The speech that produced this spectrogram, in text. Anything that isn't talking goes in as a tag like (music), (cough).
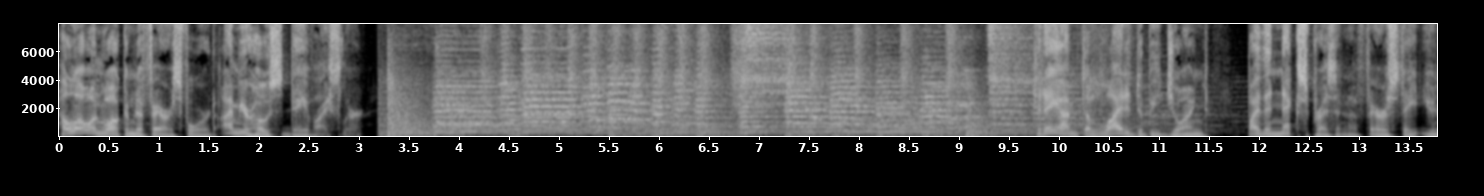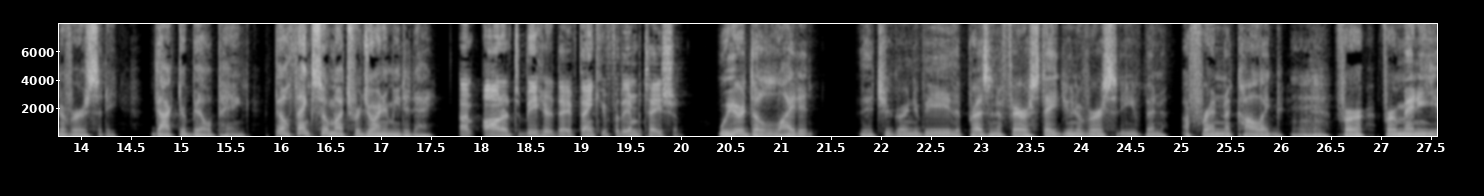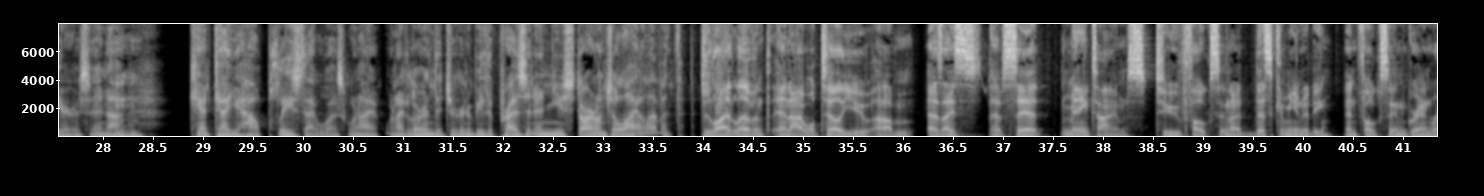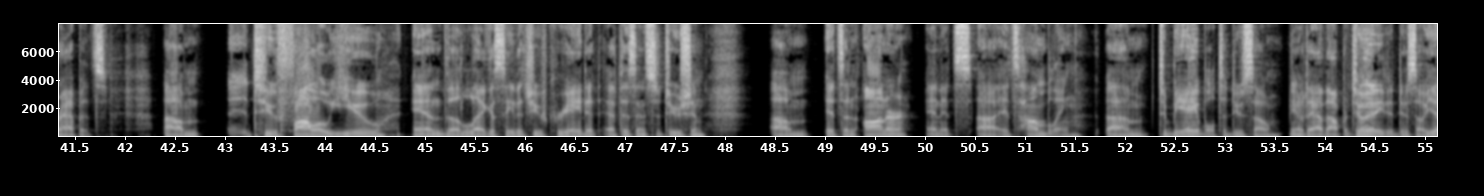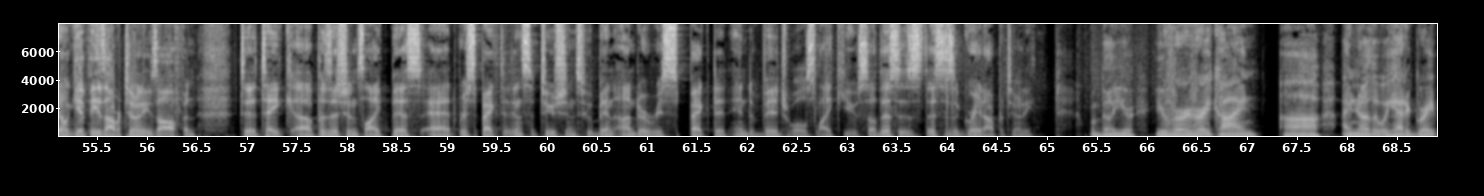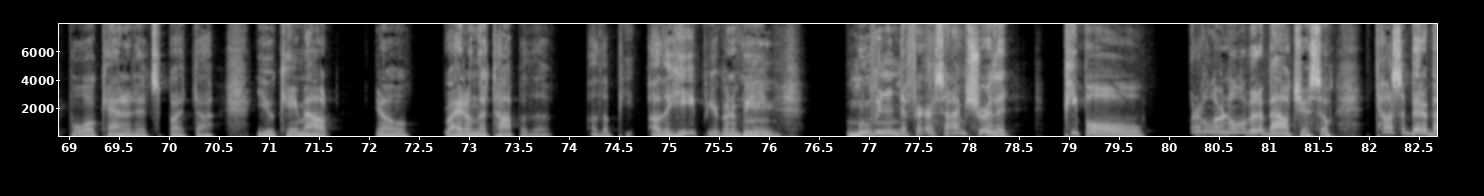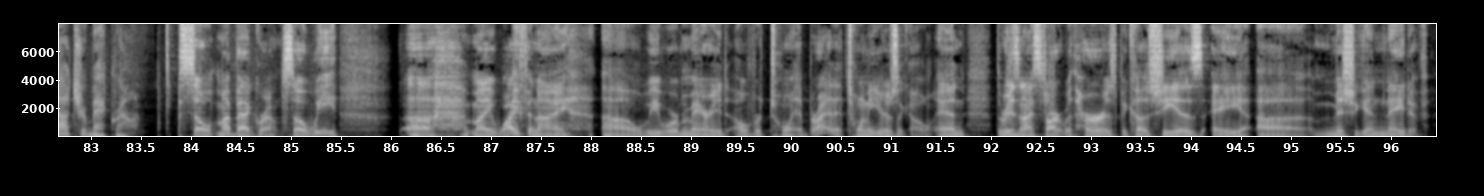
Hello and welcome to Ferris Forward. I'm your host, Dave Eisler. Today, I'm delighted to be joined by the next president of Ferris State University, Dr. Bill Pink. Bill, thanks so much for joining me today. I'm honored to be here, Dave. Thank you for the invitation. We are delighted that you're going to be the president of Ferris State University. You've been a friend and a colleague mm-hmm. for for many years, and I mm-hmm. Can't tell you how pleased I was when I when I learned that you're going to be the president. And you start on July 11th. July 11th, and I will tell you, um, as I have said many times to folks in uh, this community and folks in Grand Rapids. Um, to follow you and the legacy that you've created at this institution. Um, it's an honor and it's uh, it's humbling um, to be able to do so. You know, to have the opportunity to do so. You don't get these opportunities often to take uh, positions like this at respected institutions who've been under respected individuals like you. So this is this is a great opportunity. Well, Bill, you're you're very very kind. Uh, I know that we had a great pool of candidates, but uh, you came out, you know, right on the top of the of the of the heap. You're going to be hmm. moving into Ferris. I'm sure that people want to learn a little bit about you. So tell us a bit about your background. So my background. So we, uh, my wife and I, uh, we were married over 20, right at 20 years ago. And the reason I start with her is because she is a uh, Michigan native.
